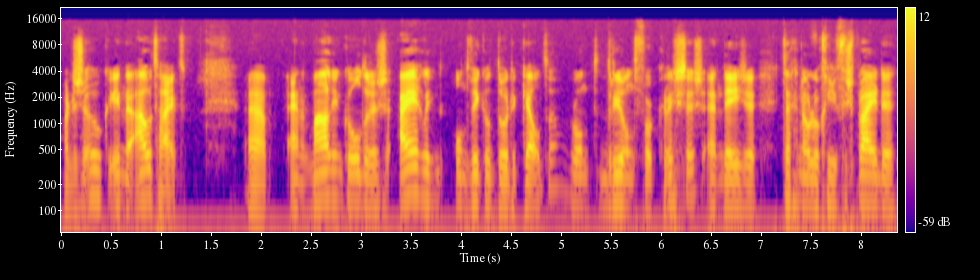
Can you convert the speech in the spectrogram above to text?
Maar dus ook in de oudheid. Uh, en het maliënkolder is eigenlijk ontwikkeld door de Kelten rond 300 voor Christus. En deze technologie verspreidde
